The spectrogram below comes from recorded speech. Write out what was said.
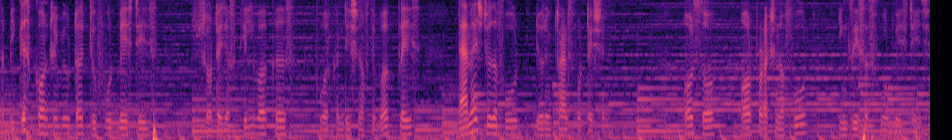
The biggest contributor to food wastage shortage of skilled workers, poor condition of the workplace, damage to the food during transportation. Also, overproduction of food increases food wastage.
